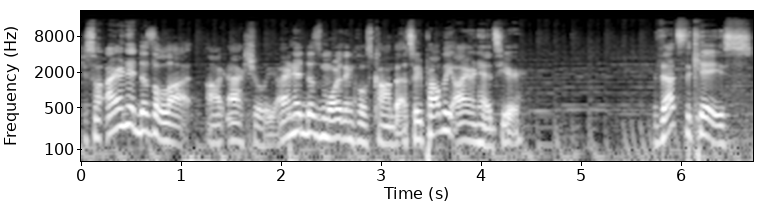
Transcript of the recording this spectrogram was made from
So Ironhead does a lot, uh, actually. Ironhead does more than close combat, so he probably Ironheads here. If that's the case...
